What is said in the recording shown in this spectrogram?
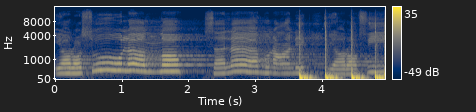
يا رسول الله سلام عليك. يا رفيع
